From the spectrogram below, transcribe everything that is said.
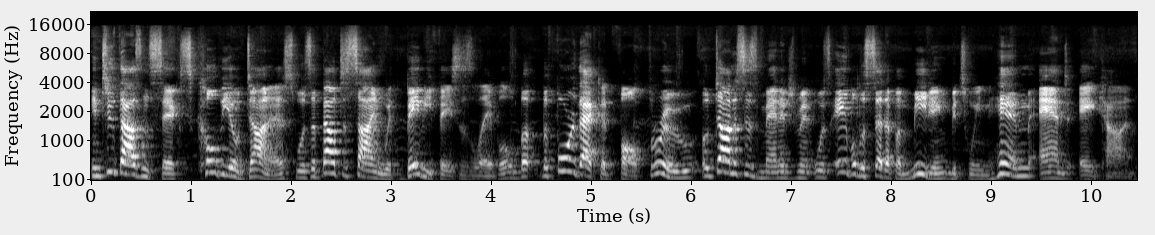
In 2006, Colby O'Donis was about to sign with Babyface's label, but before that could fall through, O'Donis's management was able to set up a meeting between him and Akon.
